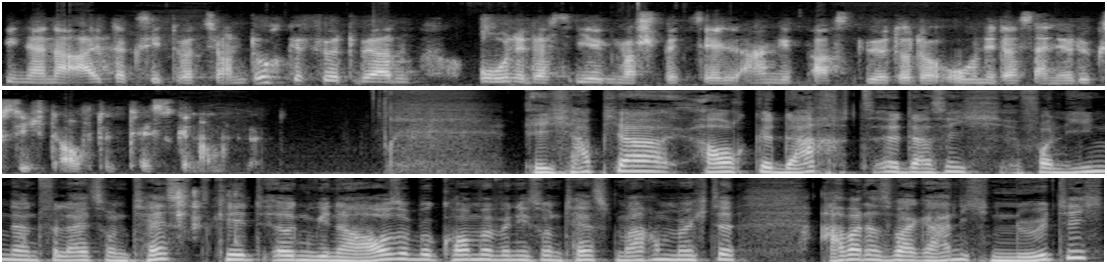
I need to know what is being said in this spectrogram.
in einer Alltagssituation durchgeführt werden, ohne dass irgendwas speziell angepasst wird oder ohne dass eine Rücksicht auf den Test genommen wird. Ich habe ja auch gedacht, äh, dass ich von Ihnen dann vielleicht so ein Testkit irgendwie nach Hause bekomme, wenn ich so einen Test machen möchte. Aber das war gar nicht nötig.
